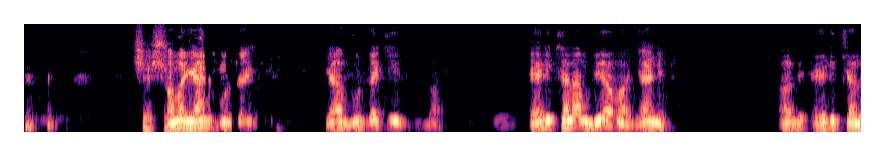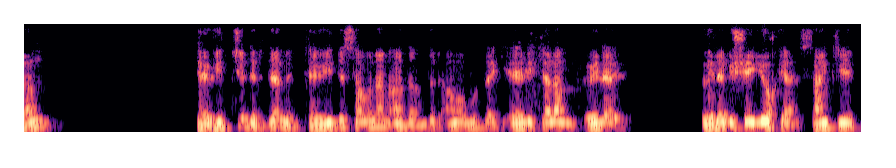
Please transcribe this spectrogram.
Ama yani burada ya buradaki bak, e, ehli kelam diyor ama yani abi ehli kelam tevhidcidir değil mi? Tevhidi savunan adamdır ama buradaki ehli kelam öyle öyle bir şey yok yani. Sanki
